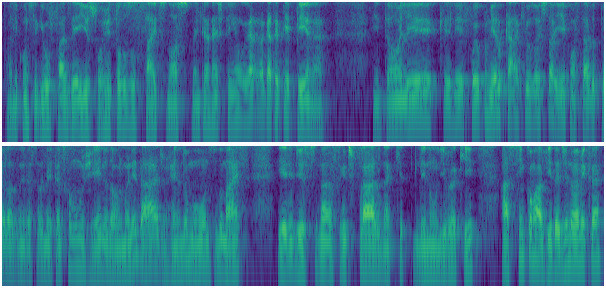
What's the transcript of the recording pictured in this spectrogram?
Então ele conseguiu fazer isso. Hoje todos os sites nossos da internet têm o HTTP, né? Então ele, ele foi o primeiro cara que usou isso aí, considerado pelas universidades americanas como um gênio da humanidade, um gênio do mundo, tudo mais. E ele disse na seguinte frase, né, que li num livro aqui: assim como a vida é dinâmica,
